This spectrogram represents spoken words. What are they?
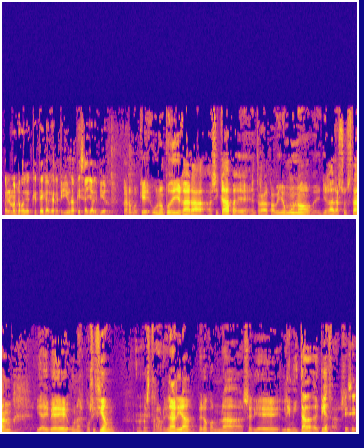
Por el momento que tenga que repetir una pieza ya le pierdo. Claro, porque uno puede llegar a, a SICAP, eh, entrar al pabellón 1, uh -huh. llegar a su stand y ahí ve una exposición uh -huh. extraordinaria, pero con una serie limitada de piezas. Sí, sí.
